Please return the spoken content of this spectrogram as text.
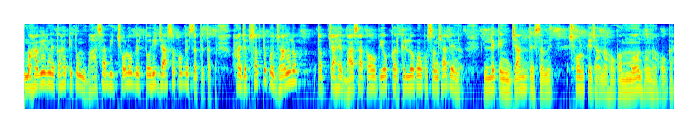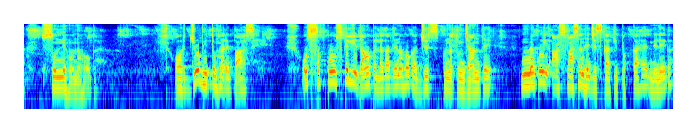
महावीर ने कहा कि तुम भाषा भी छोड़ोगे तो ही जा सकोगे सत्य तक। हाँ जब सत्य को जान लो, तब चाहे भाषा का उपयोग करके लोगों को समझा देना, लेकिन जानते समय छोड़ के जाना होगा, मौन होना होगा, शून्य होना होगा। और जो भी तुम्हारे पास है, उस सबको उसके लिए दांव पे लगा देना होगा, जिसको न तुम जानते न कोई आश्वासन है जिसका कि पक्का है, मिलेगा।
